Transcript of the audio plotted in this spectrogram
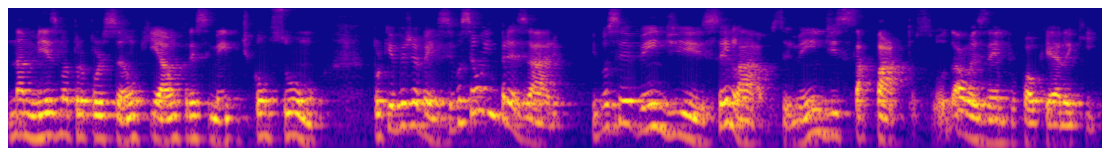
na mesma proporção que há um crescimento de consumo. Porque veja bem, se você é um empresário e você vende, sei lá, você vende sapatos, vou dar um exemplo qualquer aqui,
